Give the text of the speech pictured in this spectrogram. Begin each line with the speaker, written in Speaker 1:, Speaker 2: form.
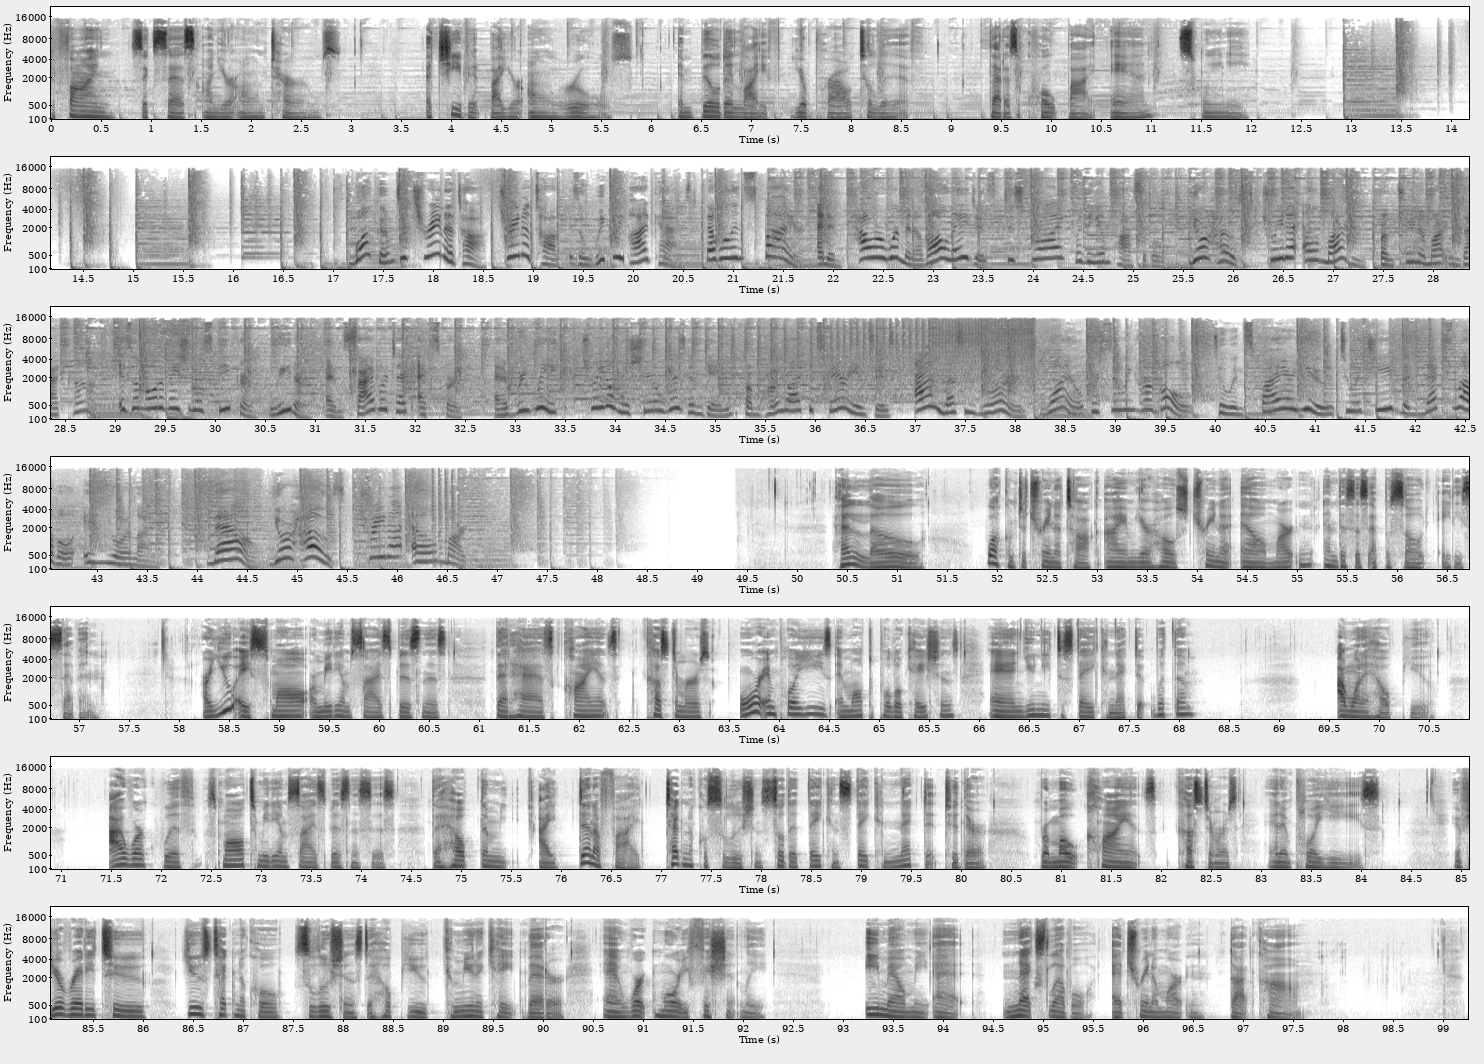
Speaker 1: Define success on your own terms. Achieve it by your own rules and build a life you're proud to live. That is a quote by Anne Sweeney.
Speaker 2: Welcome to Trina Talk. Trina Talk is a weekly podcast that will inspire and empower women of all ages to strive for the impossible. Your host, Trina L. Martin from TrinaMartin.com, is a motivational speaker, leader, and cyber tech expert. Every week, Trina will share wisdom gained from her life experiences and lessons learned while pursuing her goals to inspire you to achieve the next level in your life. Now, your host, Trina L. Martin.
Speaker 1: Hello. Welcome to Trina Talk. I am your host, Trina L. Martin, and this is episode 87. Are you a small or medium sized business that has clients, customers, or employees in multiple locations and you need to stay connected with them? I want to help you. I work with small to medium sized businesses to help them identify technical solutions so that they can stay connected to their remote clients, customers, and employees. If you're ready to use technical solutions to help you communicate better and work more efficiently, email me at nextlevel at trinamartin.com.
